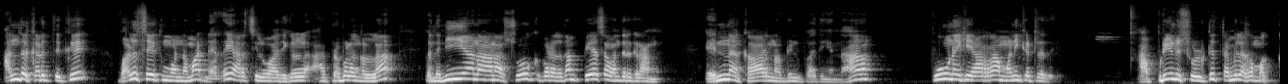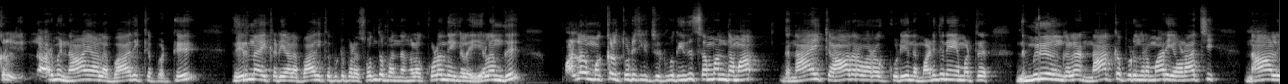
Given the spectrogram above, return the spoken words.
அந்த கருத்துக்கு வலு சேர்க்கும் வண்ணமாக நிறைய அரசியல்வாதிகள் பிரபலங்கள்லாம் இப்போ இந்த நீயா நானா ஷோக்கு பிறகு தான் பேச வந்திருக்கிறாங்க. என்ன காரணம் அப்படின்னு பார்த்தீங்கன்னா பூனைக்கு யாரா மணி கட்டுறது? அப்படின்னு சொல்லிட்டு தமிழக மக்கள் எல்லாருமே நாயால் பாதிக்கப்பட்டு வெறுநாய்க்கடியால் பாதிக்கப்பட்டு பல சொந்த பந்தங்களை குழந்தைங்களை இழந்து பல மக்கள் துடிச்சிக்கிட்டு இருக்கும்போது இது சம்பந்தமாக இந்த நாய்க்கு ஆதரவு வரக்கூடிய இந்த மனிதநேயமற்ற இந்த மிருகங்களை நாக்கப்படுங்கிற மாதிரி எவனாச்சும் நாலு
